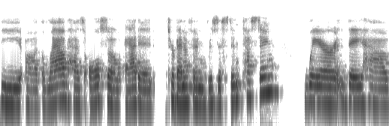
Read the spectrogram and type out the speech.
the uh, the lab has also added terbinafine resistant testing, where they have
